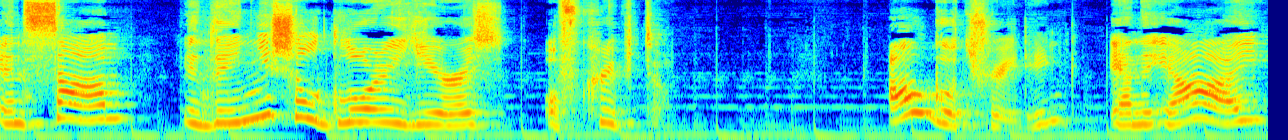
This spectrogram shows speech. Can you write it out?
and some in the initial glory years of crypto. Algo trading and AI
